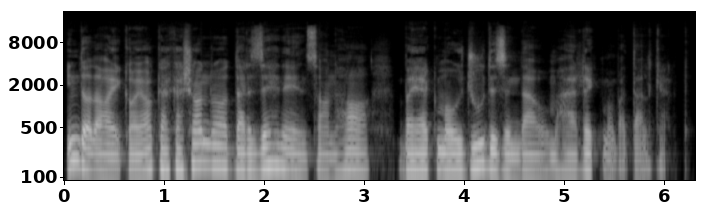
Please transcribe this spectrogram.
این داده های گایا کهکشان را در ذهن انسان ها به یک موجود زنده و محرک مبدل کرد.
